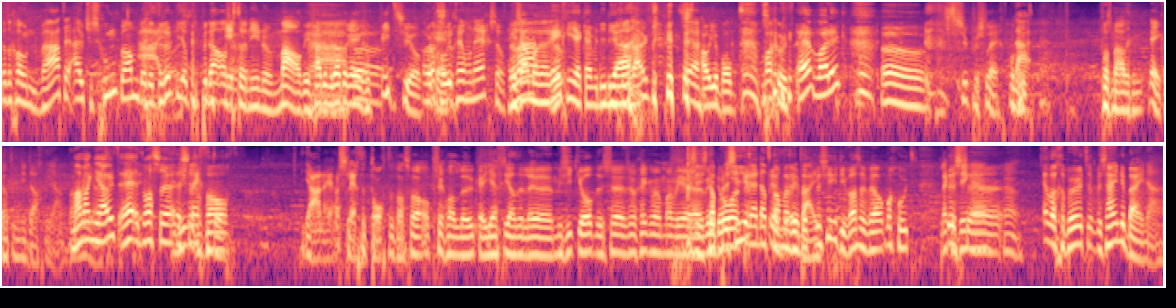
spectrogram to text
dat er gewoon water uit je schoen kwam door de Ah, druk die op je pedaal Is zat. toch niet normaal? Wie gaat er met dat regen fietsen, joh? Oké. Dat sloeg helemaal nergens op. Je zou maar een regenjack hebben die niet Ja. gebruikt. Ja. Hou je mond. maar goed, hè, Mark? Oh. Super slecht. Maar Nou, goed. Volgens mij had ik hem... Nee, ik had hem die dag niet aan. maar maakt niet uit, hè? Het was eh, een slechte geval- tocht. Ja, nou ja, slechte tocht. Het was wel op zich wel leuk. En Jeff die had een eh, muziekje op, dus eh, zo gingen we maar weer, Precies, weer dat door. plezier, hè, dat kwam er weer dat bij. plezier, die was er wel, maar goed. Lekker Dus, zingen. ja. En wat gebeurt er? We zijn er bijna.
